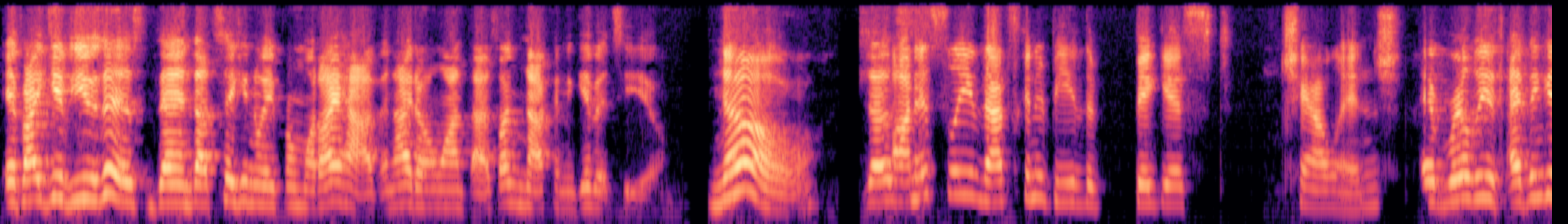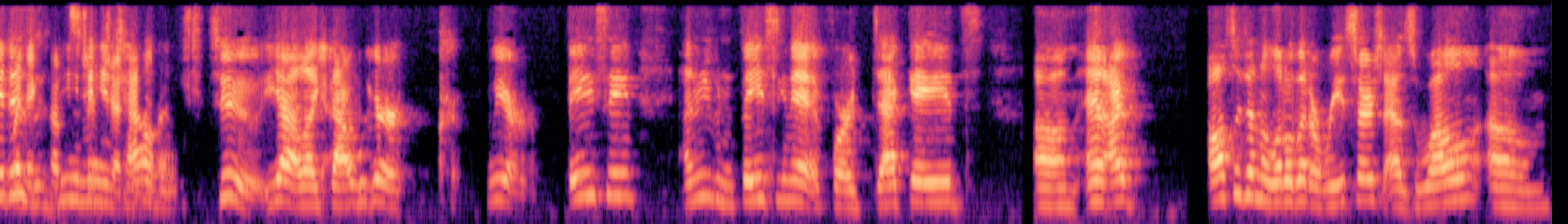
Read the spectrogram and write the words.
yep. if I give you this, then that's taken away from what I have, and I don't want that, so I'm not going to give it to you. No. Just, Honestly, that's going to be the biggest challenge. It really is. I think it is the main challenge too. Yeah, like yeah. that we are we are facing and even facing it for decades. Um, and I've also done a little bit of research as well. Um,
